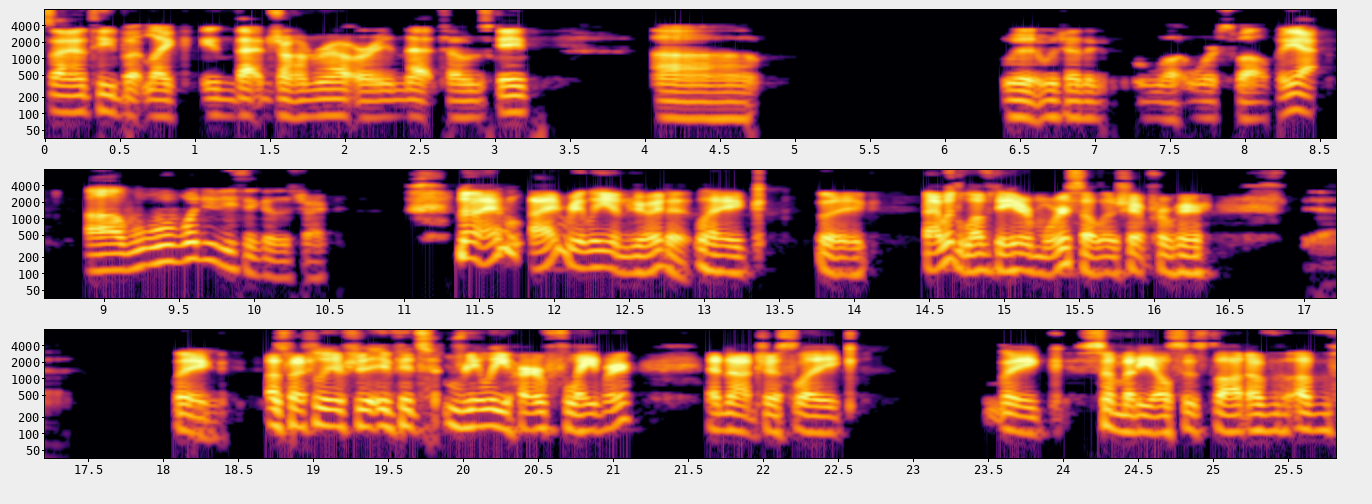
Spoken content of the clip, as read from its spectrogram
Zion T, but like in that genre or in that tonescape. Uh, which I think works well. But yeah, uh, what did you think of this track? No, I I really enjoyed it. Like like I would love to hear more solo shit from her. Yeah, like especially if she, if it's really her flavor and not just like like somebody else's thought of of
